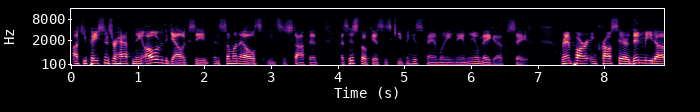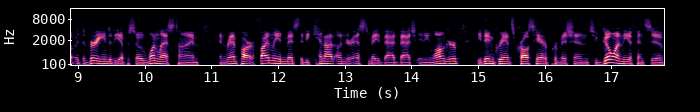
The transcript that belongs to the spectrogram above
Occupations are happening all over the galaxy, and someone else needs to stop it as his focus is keeping his family, namely Omega, safe. Rampart and Crosshair then meet up at the very end of the episode one last time, and Rampart finally admits that he cannot underestimate Bad Batch any longer. He then grants Crosshair permission to go on the offensive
